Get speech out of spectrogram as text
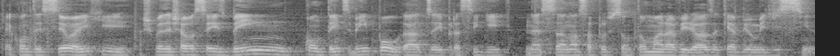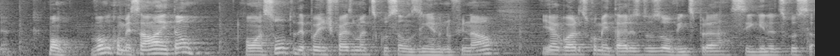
que aconteceu aí que acho que vai deixar vocês bem contentes, bem empolgados aí para seguir nessa nossa profissão tão maravilhosa que é a biomedicina. Bom, vamos começar lá então com o assunto, depois a gente faz uma discussãozinha no final e agora os comentários dos ouvintes para seguir na discussão.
